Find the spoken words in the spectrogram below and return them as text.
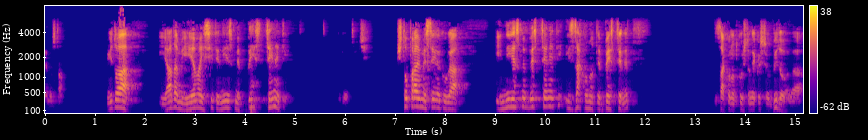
едноставно. И тоа и Адам и Ева и сите ние сме безценети. Што правиме сега кога и ние сме безценети и законот е безценет? Законот кој што некој се обидува да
